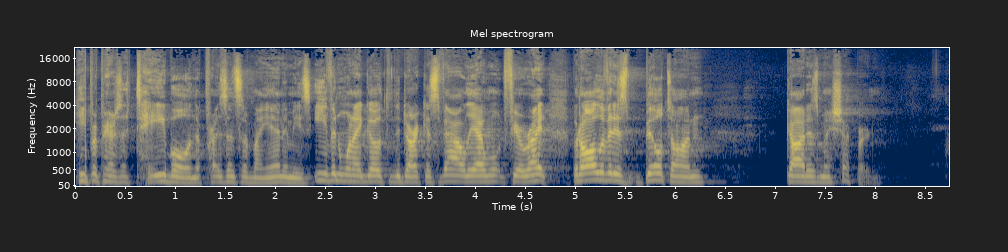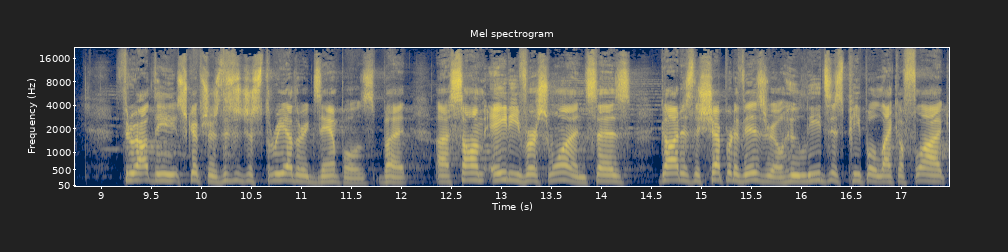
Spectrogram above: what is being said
He prepares a table in the presence of my enemies. Even when I go through the darkest valley, I won't fear, right? But all of it is built on God is my shepherd. Throughout the scriptures, this is just three other examples, but uh, Psalm 80, verse 1 says, God is the shepherd of Israel who leads his people like a flock.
